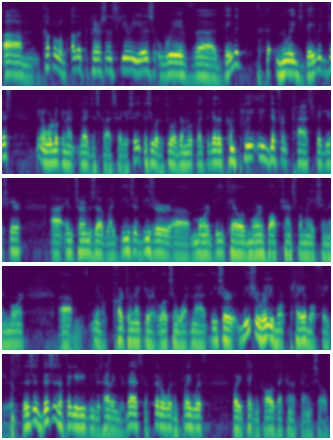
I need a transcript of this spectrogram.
A um, couple of other comparisons. Here he is with uh, David, New Age David. Just you know, we're looking at Legends class figures, so you can see what the two of them look like together. Completely different class figures here, uh, in terms of like these are these are uh, more detailed, more involved transformation, and more. Um, you know, cartoon accurate looks and whatnot. These are these are really more playable figures. This is this is a figure you can just have in your desk and fiddle with and play with while you're taking calls, that kind of thing. So,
